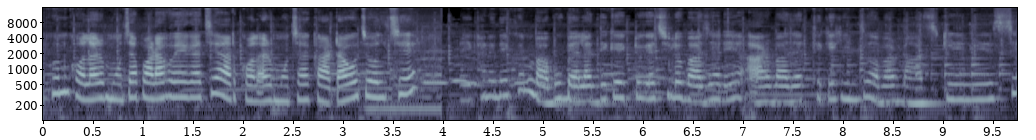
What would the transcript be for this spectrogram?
দেখুন, কলার মোচা পাড়া হয়ে গেছে আর কলার মোচা কাটাও চলছে। এখানে দেখুন, বাবু বেলার দিকে একটু গেছিল বাজারে আর বাজার থেকে কিন্তু আবার মাছ কিনে নিয়ে এসছে।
